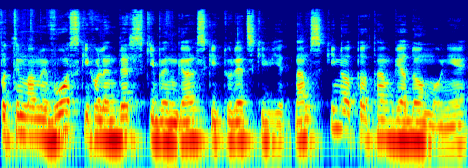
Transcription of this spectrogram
Potem mamy włoski, holenderski, bengalski, turecki, wietnamski, no to tam wiadomo, nie?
